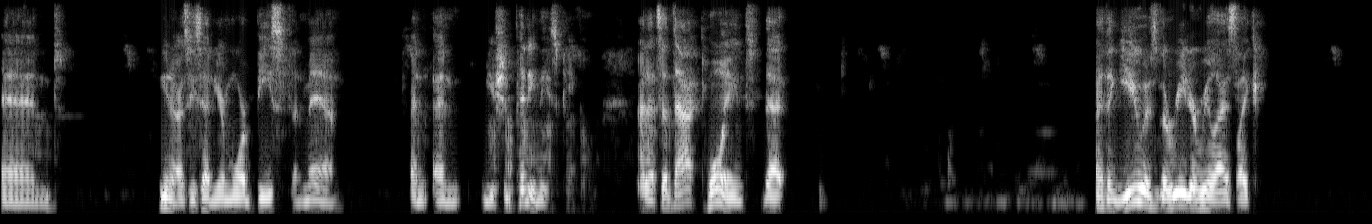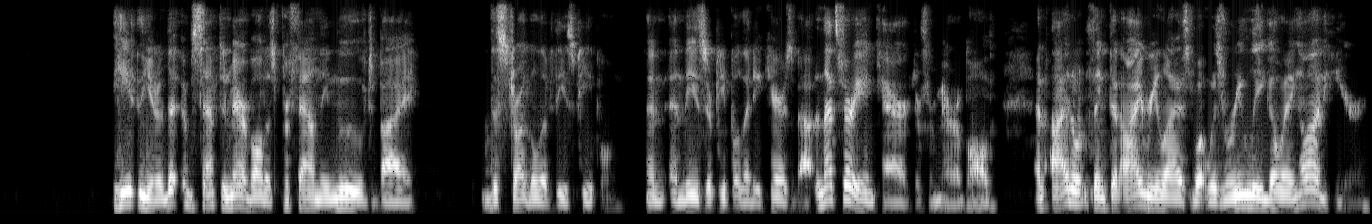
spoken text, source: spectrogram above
and you know as he said you're more beast than man. And and you should pity these people. And it's at that point that i think you as the reader realize like he you know the, Septon Meribald is profoundly moved by the struggle of these people. And and these are people that he cares about. And that's very in character for Meribald. And I don't think that I realized what was really going on here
